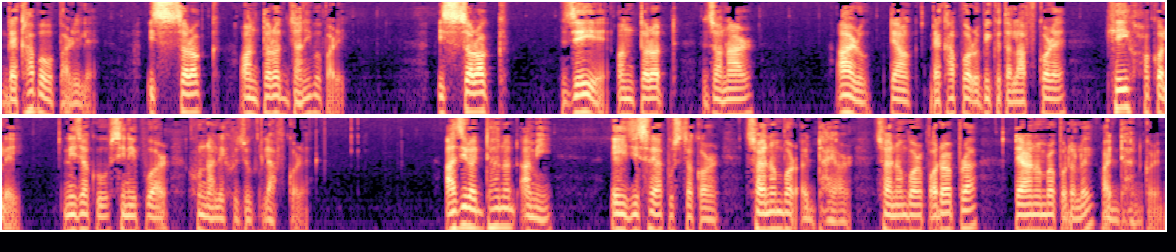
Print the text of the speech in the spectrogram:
দেখা পাব পাৰিলে ঈশ্বৰক অন্তৰত জানিব পাৰি। ঈশ্বৰক যেয়ে অন্তৰত জনাৰ আৰু তেওঁক দেখা পোৱাৰ অভিজ্ঞতা লাভ কৰে সেইসকলেই নিজকো চিনি পোৱাৰ সোণালী সুযোগ লাভ কৰে। আজিৰ অধ্যয়নত আমি এই যিচয়া পুস্তকৰ ছয় নম্বৰ অধ্যায়ৰ ছয় নম্বৰ পদৰ পৰা তেৰ নম্বৰ পদলৈ অধ্যয়ন কৰিম।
